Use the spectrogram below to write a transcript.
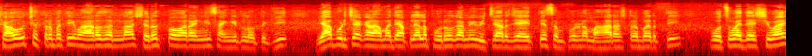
शाहू छत्रपती महाराजांना शरद पवारांनी सांगितलं होतं की या पुढच्या काळामध्ये आपल्याला पुरोगामी विचार जे आहेत ते संपूर्ण महाराष्ट्रावरती पोचवायच्याशिवाय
